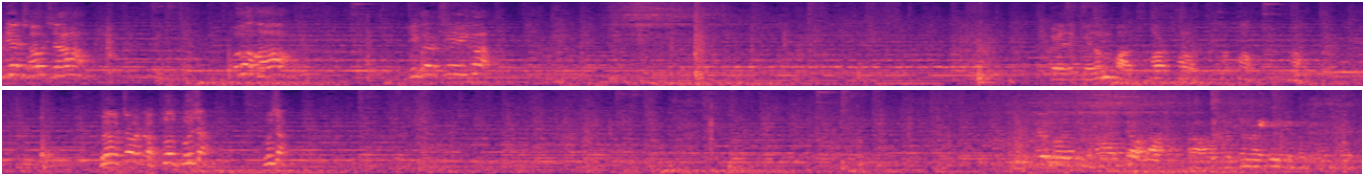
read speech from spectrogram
面朝墙，坐好，一个接一个，给给他们把套套套好啊，不要站着，坐蹲下，蹲下。配合警方调查啊！我现在给你们实施进行整个调查。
